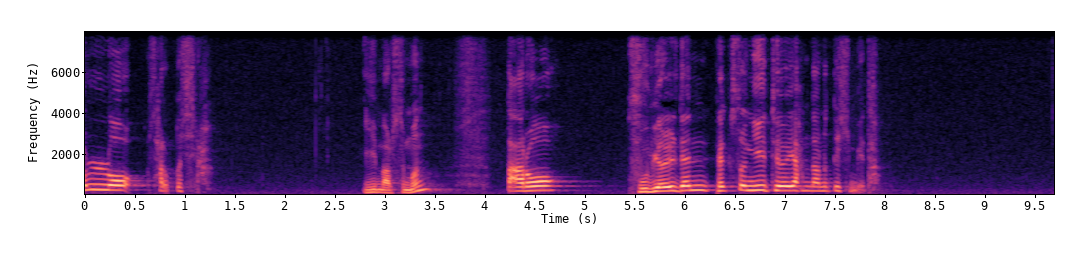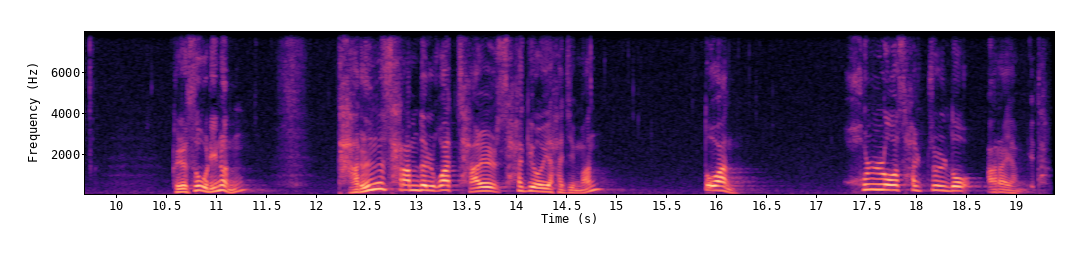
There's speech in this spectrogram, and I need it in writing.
홀로 살 것이라. 이 말씀은 따로 구별된 백성이 되어야 한다는 뜻입니다. 그래서 우리는 다른 사람들과 잘 사귀어야 하지만 또한 홀로 살 줄도 알아야 합니다.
